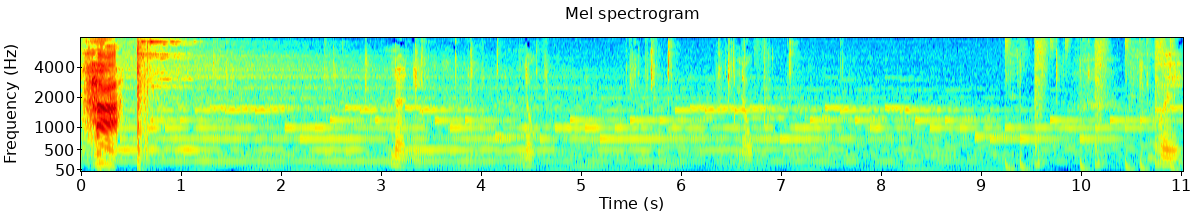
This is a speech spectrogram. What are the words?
Ha! No, no. Nope. Nope. Wait.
